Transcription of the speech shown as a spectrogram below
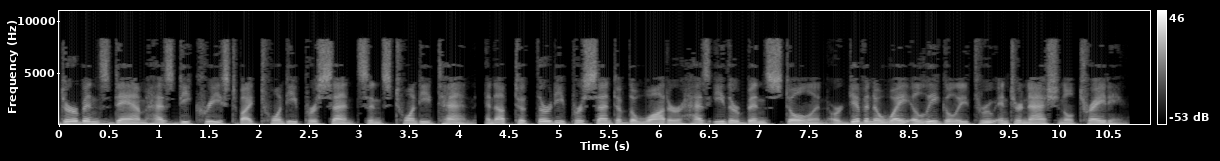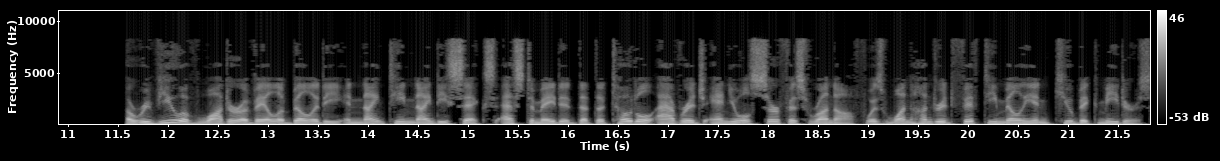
Durban's dam has decreased by 20% since 2010, and up to 30% of the water has either been stolen or given away illegally through international trading. A review of water availability in 1996 estimated that the total average annual surface runoff was 150 million cubic meters,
